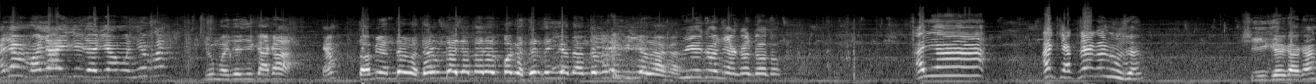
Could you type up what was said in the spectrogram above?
અલ્યા મજા આવી ગઈ દરિયામાં શું મજા શું મજાજી કાકા? તમે અંદર વધારે ઊંડા જતા રહ્યા પગ અધર થઈ ગયા હતા અંદર તો ડૂબી ગયા હતા એ તો ન્યા કરતો હતો. અહીંયા આ ચકરા કનું છે? શીખે કાકા.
